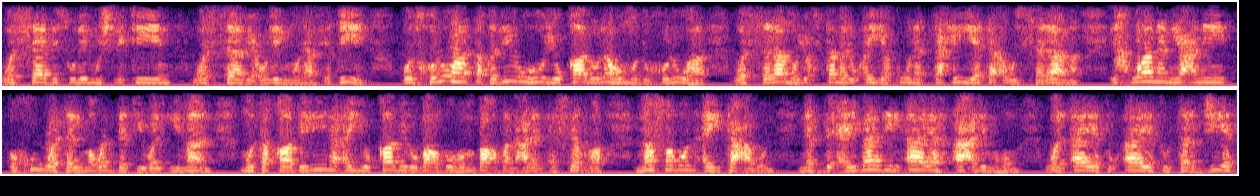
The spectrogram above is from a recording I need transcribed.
والسادس للمشركين والسابع للمنافقين. ادخلوها تقديره يقال لهم ادخلوها والسلام يحتمل أن يكون التحية أو السلامة إخوانا يعني أخوة المودة والإيمان متقابلين أن يقابل بعضهم بعضا على الأسرة. نصب أي تعب. نبئ عبادي الآية أعلمهم. والآية آية ترجية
